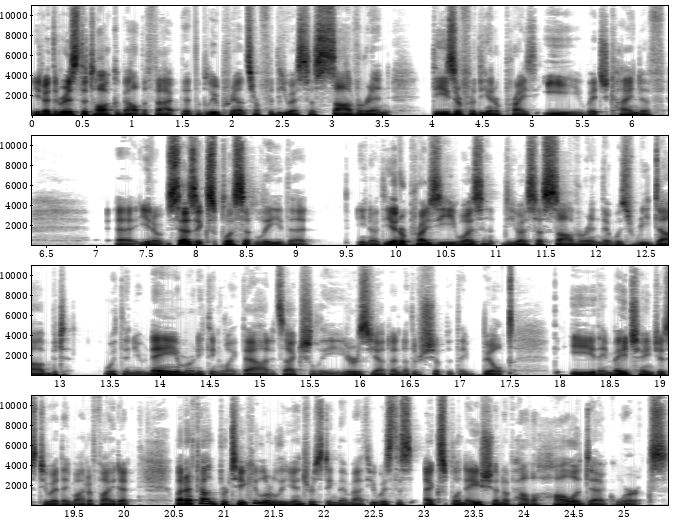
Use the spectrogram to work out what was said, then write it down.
you know there is the talk about the fact that the blueprints are for the uss sovereign these are for the enterprise e which kind of uh, you know says explicitly that you know the enterprise e wasn't the uss sovereign that was redubbed with a new name or anything like that it's actually here's yet another ship that they built the E. They made changes to it, they modified it. What I found particularly interesting, though, Matthew, was this explanation of how the holodeck works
